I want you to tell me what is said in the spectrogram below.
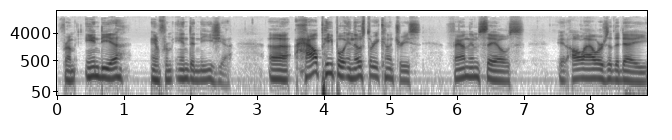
from India, and from Indonesia. Uh, how people in those three countries found themselves at all hours of the day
